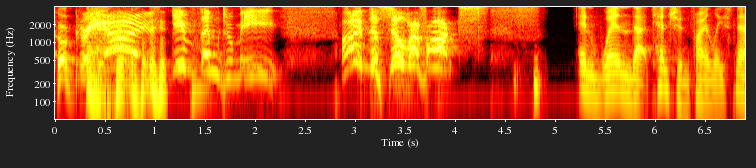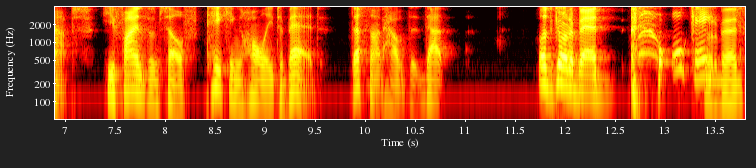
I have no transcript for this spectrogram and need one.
your gray eyes. Give them to me. I'm the silver fox. And when that tension finally snaps, he finds himself taking Holly to bed. That's not how th- that. Let's go to bed. okay. Go to bed.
